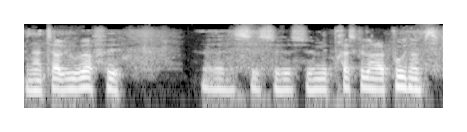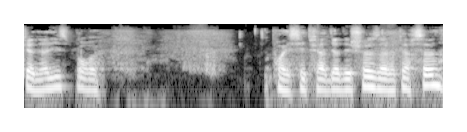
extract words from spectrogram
l'intervieweur fait se, se, se, met presque dans la peau d'un psychanalyste pour pour essayer de faire dire des choses à la personne.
